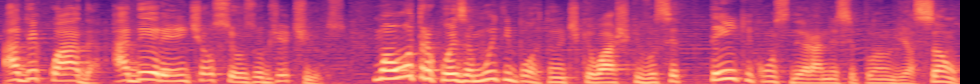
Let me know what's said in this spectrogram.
adequada, aderente aos seus objetivos. Uma outra coisa muito importante que eu acho que você tem que considerar nesse plano de ação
